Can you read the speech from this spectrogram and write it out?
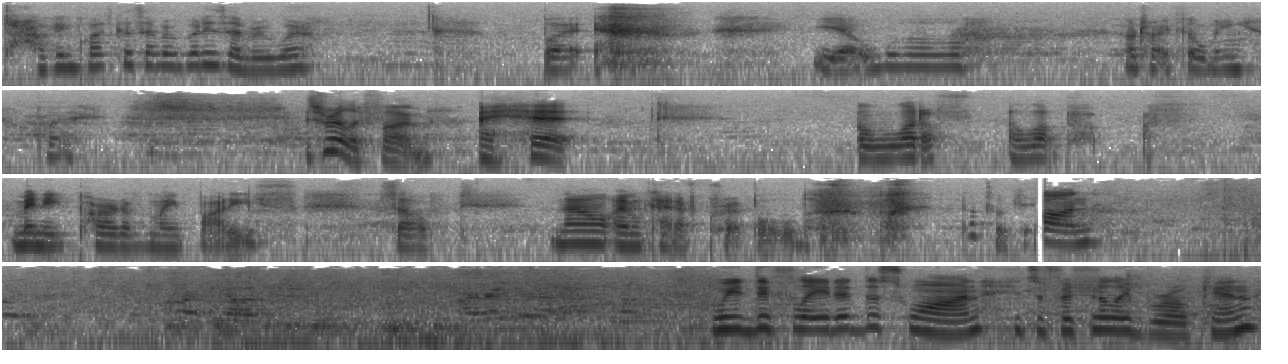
talking quite because everybody's everywhere. But yeah well I'll try filming but it's really fun. I hit a lot of a lot many part of my bodies. So now I'm kind of crippled but that's okay. On we deflated the swan. It's officially broken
